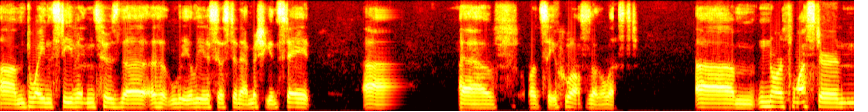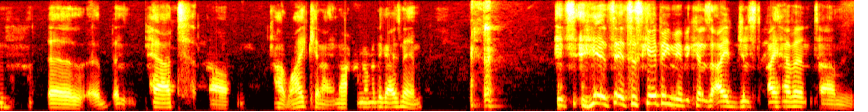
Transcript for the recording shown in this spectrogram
Um, Dwayne Stephens, who's the uh, lead assistant at Michigan State. Uh, have let's see who else is on the list. Um, Northwestern, uh, uh Pat. Uh, God, why can I not remember the guy's name? it's it's it's escaping me because I just I haven't. Um,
